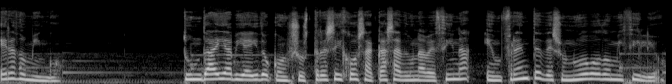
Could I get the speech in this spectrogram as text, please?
Era domingo. Tundai había ido con sus tres hijos a casa de una vecina enfrente de su nuevo domicilio,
